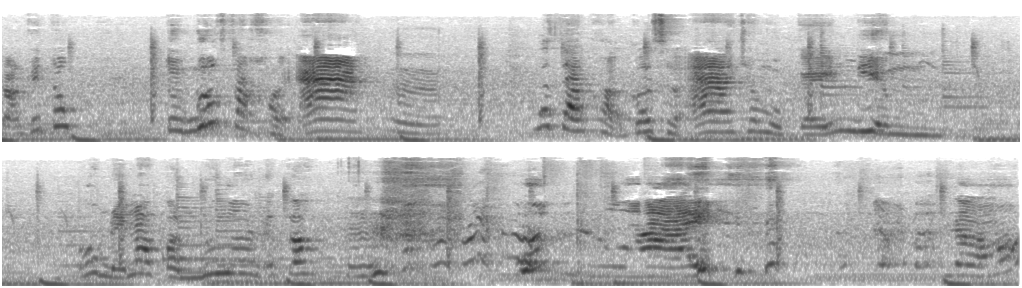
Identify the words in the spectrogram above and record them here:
đoạn kết thúc. Tôi bước ra khỏi A. Ừ. bước ra khỏi cơ sở A trong một cái niềm hôm đấy là còn mưa nữa cơ. Ừ. bước ngoài. Nó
